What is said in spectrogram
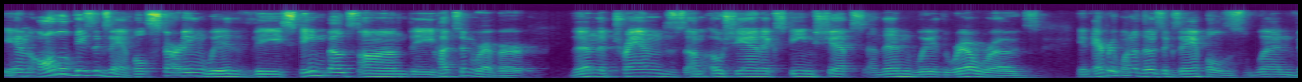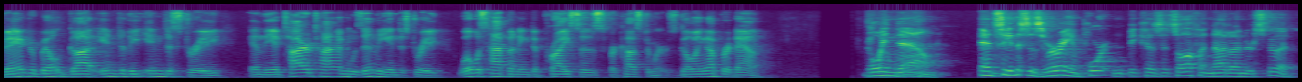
In all of these examples, starting with the steamboats on the Hudson River, then the transoceanic um, steamships, and then with railroads, in every one of those examples, when Vanderbilt got into the industry, and the entire time was in the industry, what was happening to prices for customers, going up or down? Going down. And see, this is very important because it's often not understood.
